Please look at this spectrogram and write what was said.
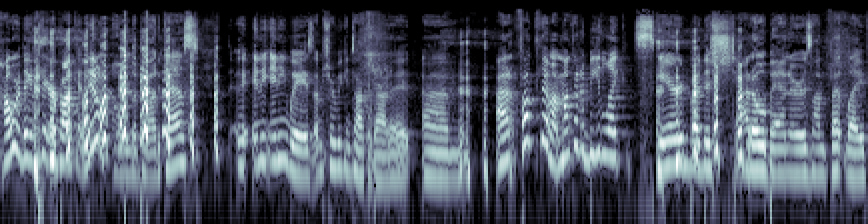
How are they gonna take our podcast? they don't own the podcast. Any, anyways, I'm sure we can talk about it. Um, I, fuck them. I'm not gonna be like scared by the shadow banners on FetLife.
